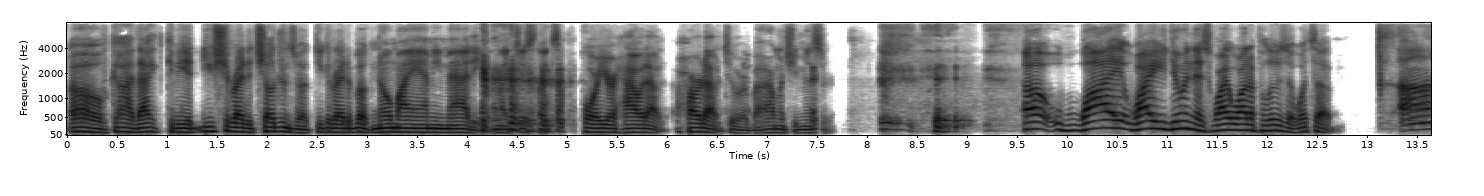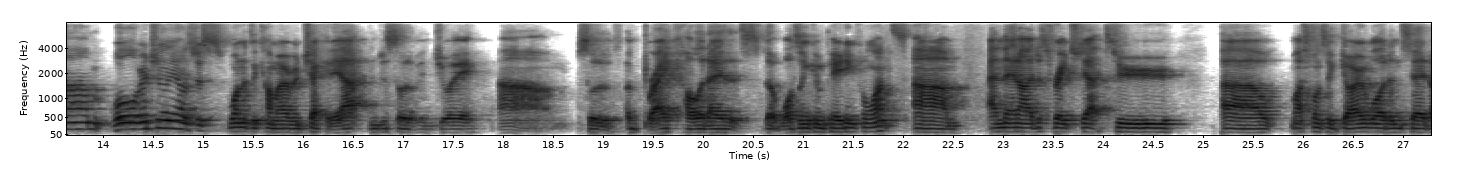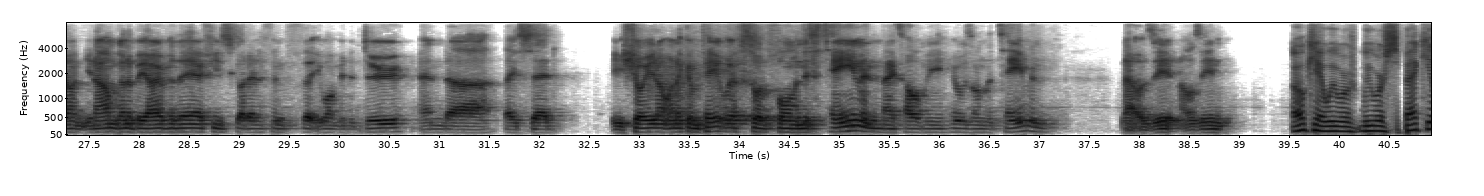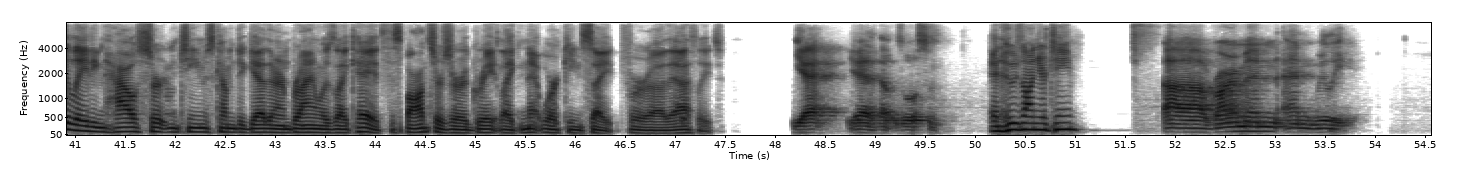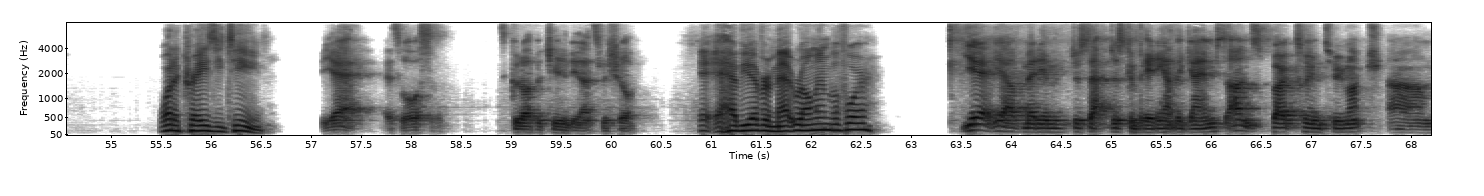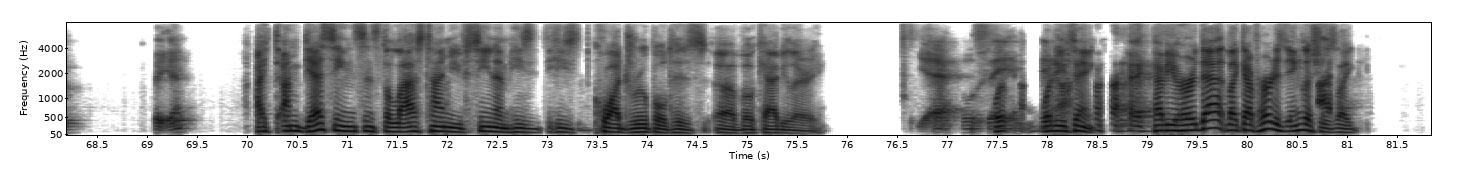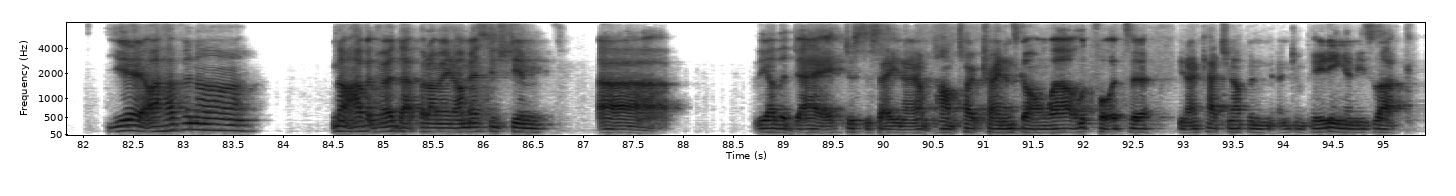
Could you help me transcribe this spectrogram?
Oh God, that could be. A, you should write a children's book. You could write a book, No Miami, Maddie, and like just like pour your heart out, heart out to her about how much you miss her. Uh, why, why are you doing this? Why Wodapalooza? What's up? Um, well, originally I was just wanted to come over and check it out and just sort of enjoy um, sort of a break holiday that's that wasn't competing for once. Um, and then I just reached out to uh, my sponsor GOWOD and said, "On you know, I'm going to be over there if you've got anything that you want me to do." And uh, they said, "Are you sure you don't want to compete?" We're sort of forming this team, and they told me who was on the team, and that was it. I was in. Okay, we were we were speculating how certain teams come together, and Brian was like, "Hey, it's the sponsors are a great like networking site for uh, the athletes." Yeah, yeah, that was awesome. And who's on your team? Uh, Roman and Willie. What a crazy team! Yeah, it's awesome. It's a good opportunity, that's for sure. Eh, Have you ever met Roman before? Yeah, yeah, I've met him just at just competing at the games. I haven't spoke to him too much, um, but yeah, I, I'm guessing since the last time you've seen him, he's he's quadrupled his uh, vocabulary. yeah, we'll see. What, what do you think? Have you heard that? Like I've heard his English is like Yeah, I haven't. Uh, no, I haven't heard that. But I mean, I messaged him uh, the other day just to say, you know, I'm pumped. Hope training's going well. Look forward to you know catching up and, and competing. And he's like,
